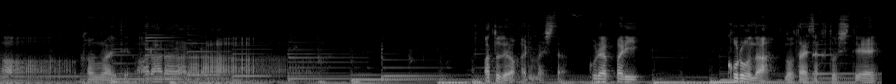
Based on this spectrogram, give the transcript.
あ考えてあららららら。後で分かりました。これやっぱりコロナの対策として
